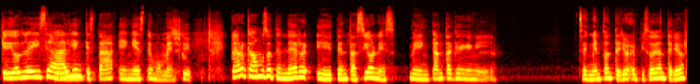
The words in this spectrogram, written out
que Dios le dice a alguien que está en este momento. Claro que vamos a tener eh, tentaciones. Me encanta que en el, segmento anterior, episodio anterior,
